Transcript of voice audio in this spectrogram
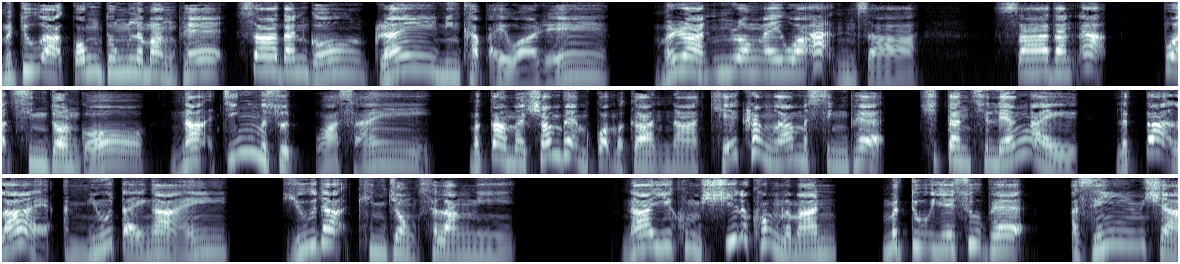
มาดูอะกองตุงละมังเพซาดันก็ไกรนิงขับไอวาเรมรันรองไอวาอันซาซาดันอะปอดสิงดอนก็นาจิงมสุดว่าไซมกะมาชัมเพมกอมกะนาเคครั้งลามาสิงเพชิตันเฉลียงไอละตะลาไออมิวไตง่าย ยูดาคินจงสลังนีนายคุมชีละคงละมันมาดูเยซูเพอาซิมชา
